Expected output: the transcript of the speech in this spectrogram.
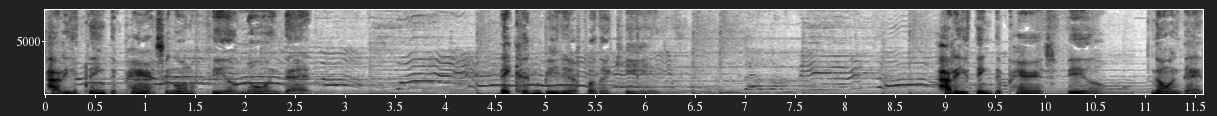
How do you think the parents are going to feel knowing that they couldn't be there for their kids? How do you think the parents feel knowing that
